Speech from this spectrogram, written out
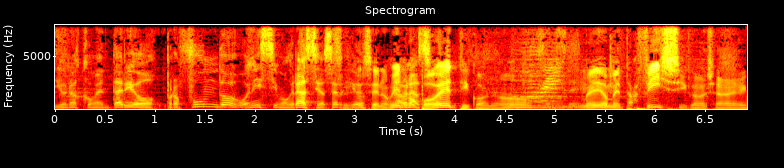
y unos comentarios profundos, buenísimo. Gracias, Sergio. Se nos abrazo. poético, ¿no? Medio metafísico ya.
